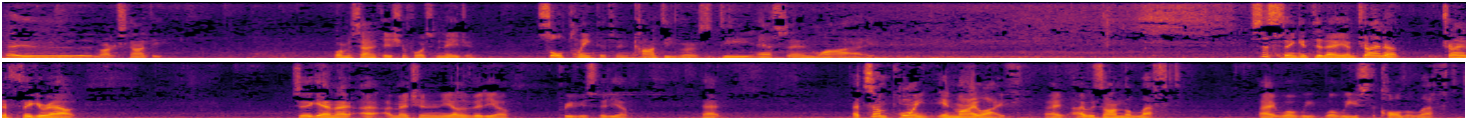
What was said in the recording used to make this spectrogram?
Hey, uh, Marcus Conte, former sanitation enforcement agent, sole plaintiff in Conte versus DSNY. Just thinking today, I'm trying to trying to figure out. So again, I, I, I mentioned in the other video, previous video, that at some point in my life, right, I was on the left, right, what we what we used to call the left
